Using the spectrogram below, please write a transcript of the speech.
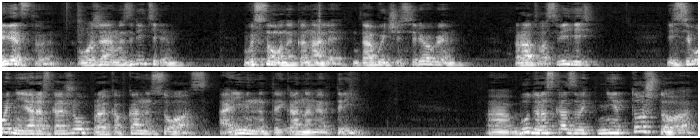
Приветствую, уважаемые зрители! Вы снова на канале Добыча Серегой. Рад вас видеть. И сегодня я расскажу про капканы СУАС, а именно тайга номер 3. Э, буду рассказывать не то, что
